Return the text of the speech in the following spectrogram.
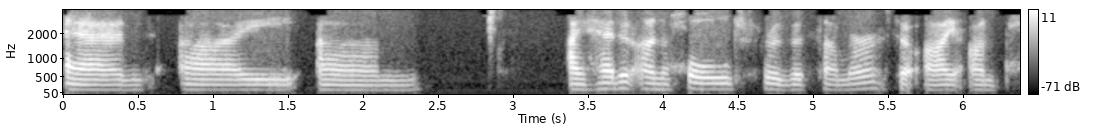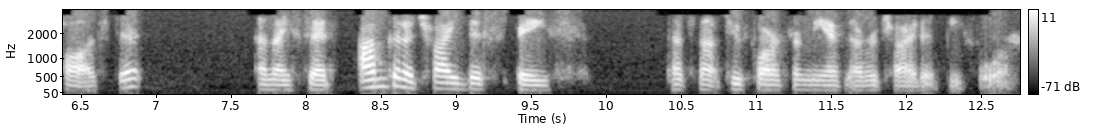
And I um, I had it on hold for the summer, so I unpaused it and I said, I'm going to try this space. That's not too far from me. I've never tried it before.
